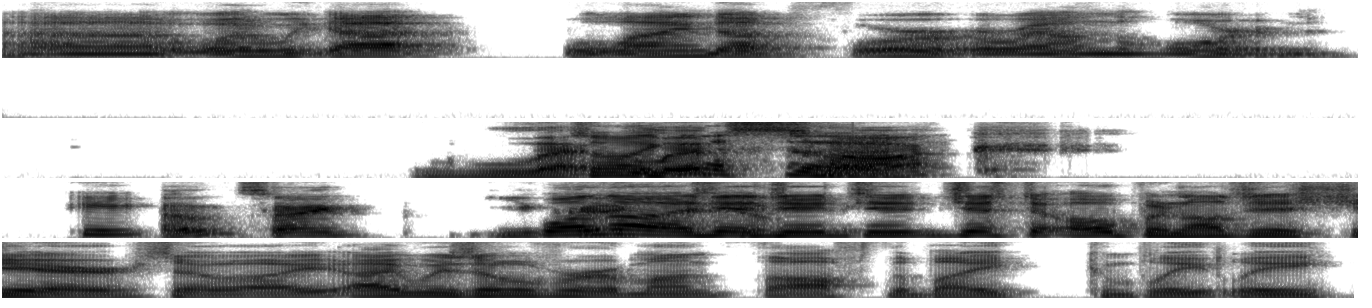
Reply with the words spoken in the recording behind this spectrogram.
Uh, what do we got lined up for around the horn? Let, so us guess, uh, talk. Uh, oh, sorry. You well, no, just to open, I'll just share. So I, I was over a month off the bike completely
